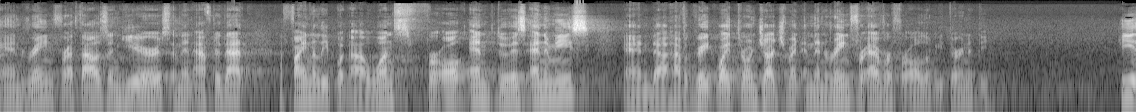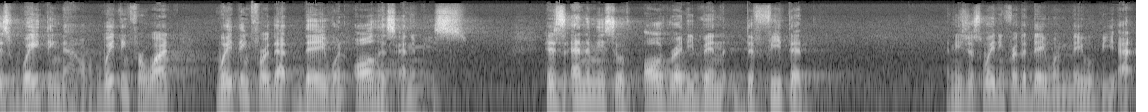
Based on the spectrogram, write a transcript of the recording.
and reign for a thousand years. And then after that, uh, finally put a once for all end to his enemies and uh, have a great white throne judgment and then reign forever for all of eternity. He is waiting now. Waiting for what? Waiting for that day when all his enemies, his enemies who have already been defeated, and he's just waiting for the day when they will be at,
